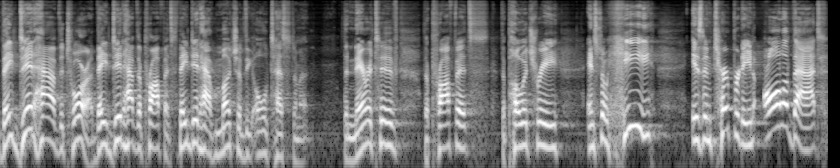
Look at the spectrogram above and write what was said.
They did have the Torah, they did have the prophets, they did have much of the Old Testament the narrative, the prophets, the poetry. And so he is interpreting all of that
